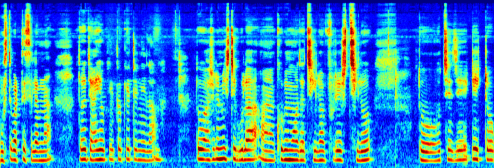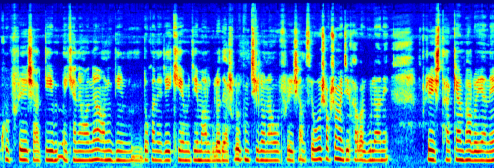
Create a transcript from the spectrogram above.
বুঝতে পারতেছিলাম না। তো যাই হোক তো কেটে নিলাম। তো আসলে মিষ্টিগুলা খুবই মজা ছিল ফ্রেশ ছিল। তো হচ্ছে যে কেকটাও খুব ফ্রেশ আর কি এখানে হয় না অনেক দিন দোকানে রেখে যে মালগুলো দেয় আসলে ওরকম ছিল না, ও ফ্রেশ আনছে। ও সবসময় যে খাবারগুলো আনে ফ্রেশ থাকে আর ভালোই আনে।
